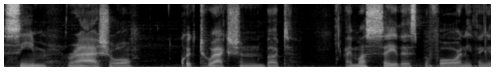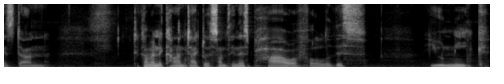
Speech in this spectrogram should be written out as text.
seem rash or quick to action, but I must say this before anything is done. To come into contact with something this powerful, this unique,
